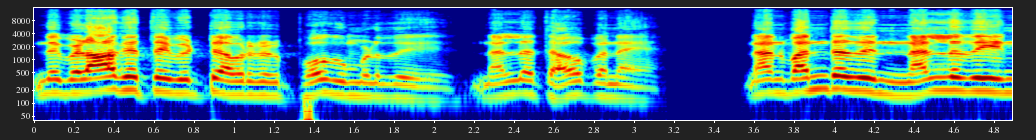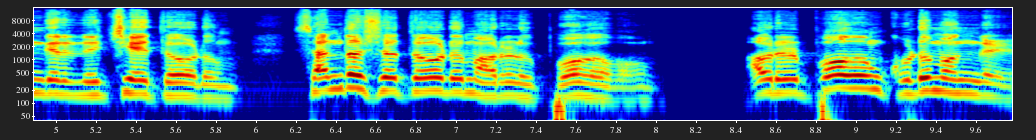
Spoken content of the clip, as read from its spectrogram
இந்த விளாகத்தை விட்டு அவர்கள் போகும் பொழுது நல்ல தகப்பன நான் வந்தது நல்லது என்கிற நிச்சயத்தோடும் சந்தோஷத்தோடும் அவர்களுக்கு போகவும். அவர்கள் போகும் குடும்பங்கள்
